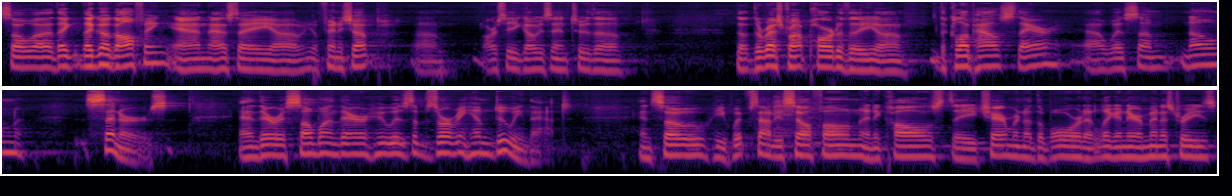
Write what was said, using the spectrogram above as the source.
So uh, they, they go golfing, and as they uh, you know, finish up, um, RC goes into the the, the restaurant part of the, uh, the clubhouse there, uh, with some known sinners. And there is someone there who is observing him doing that. And so he whips out his cell phone and he calls the chairman of the board at Ligonier Ministries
